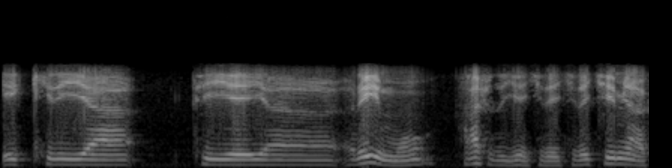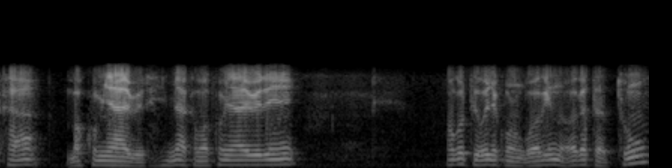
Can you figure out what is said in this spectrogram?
ikiriyatiye ya rimu hashize igihe kirekire cy'imyaka makumyabiri. Imyaka makumyabiri nk'uko tubibonye ku murongo wa gatatu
